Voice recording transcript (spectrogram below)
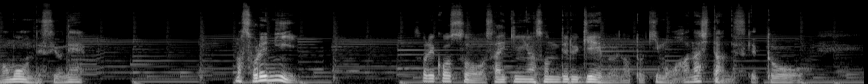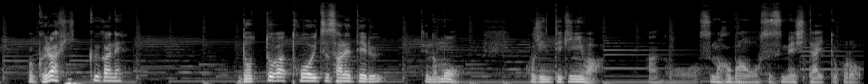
思うんですよね。まあ、それに、それこそ最近遊んでるゲームの時も話したんですけど、グラフィックがね、ドットが統一されてるっていうのも、個人的には、あの、スマホ版をおすすめしたいところ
